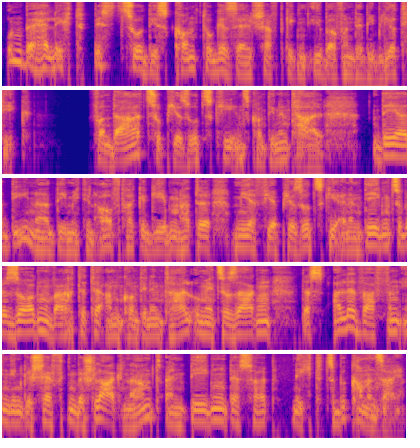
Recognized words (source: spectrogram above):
unbehelligt bis zur Diskonto-Gesellschaft gegenüber von der Bibliothek. Von da zu Piłsudski ins Kontinental. Der Diener, dem ich den Auftrag gegeben hatte, mir für Piłsudski einen Degen zu besorgen, wartete am Kontinental, um mir zu sagen, dass alle Waffen in den Geschäften beschlagnahmt, ein Degen deshalb nicht zu bekommen sei.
